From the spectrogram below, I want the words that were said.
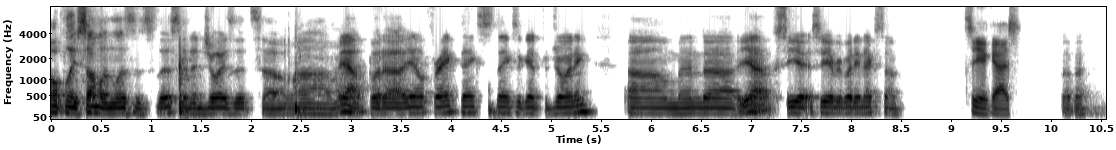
hopefully someone listens to this and enjoys it. So, um, yeah but uh you know frank thanks thanks again for joining um and uh yeah see you see everybody next time see you guys. bye bye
